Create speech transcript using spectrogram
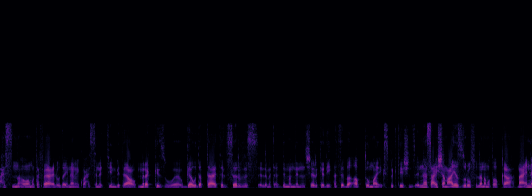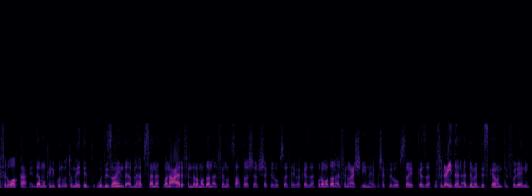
أحس إن هو متفاعل و dynamic وأحس إن ال team بتاعه مركز والجودة بتاعه ال service اللي متقدمة من الشركة دي هتبقى up to my expectations الناس عايشة معايا الظروف اللي أنا متوقعها. مع إن في الواقع ده ممكن يكون automated و designed قبلها بسنة وأنا عارف إن رمضان 2019 شكل ال website هيبقى كذا ورمضان 2020 هيبقى شكل ال website كذا وفي العيد هنقدم ال discount الفلاني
